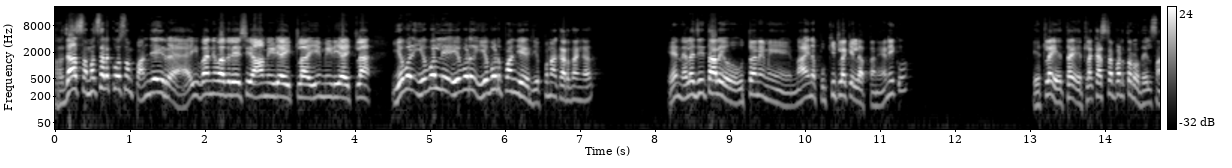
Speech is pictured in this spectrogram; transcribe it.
ప్రజా సమస్యల కోసం పనిచేయరా? ఇవన్నీ వదిలేసి ఆ మీడియా ఇట్లా ఈ మీడియా ఇట్లా. ఎవడు ఎవరు ఎవడు ఎవడు పనిచేయడు చెప్పు నాకు అర్థం కాదు. ఏ నెల జీతాలు ఉత్తానే మీ నాయన పుక్కిట్లకి వెళ్ళొస్తానే నీకు? ఎట్లా ఎట్లా ఎట్లా కష్టపడతారో తెలుసా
